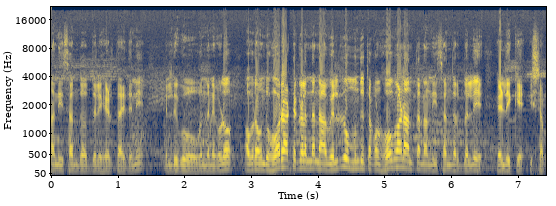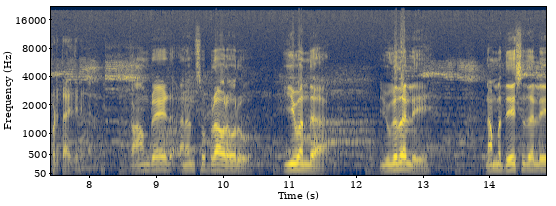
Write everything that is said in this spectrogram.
ನಾನು ಈ ಸಂದರ್ಭದಲ್ಲಿ ಹೇಳ್ತಾ ಇದ್ದೀನಿ. ಎಲ್ರಿಗೂ ವಂದನೆಗಳು. ಅವರ ಒಂದು ಹೋರಾಟಗಳನ್ನು ನಾವೆಲ್ಲರೂ ಮುಂದೆ ತಗೊಂಡು ಹೋಗೋಣ ಅಂತ ನಾನು ಈ ಸಂದರ್ಭದಲ್ಲಿ ಹೇಳಲಿಕ್ಕೆ ಇಷ್ಟಪಡ್ತಾ ಇದ್ದೀನಿ. ಕಾಮ್ರೇಡ್ ಅನಂತ್ ಸುಬ್ರಾವ್ರವರು ಈ ಒಂದು ಯುಗದಲ್ಲಿ ನಮ್ಮ ದೇಶದಲ್ಲಿ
